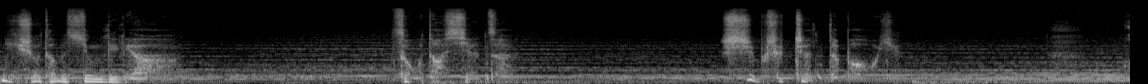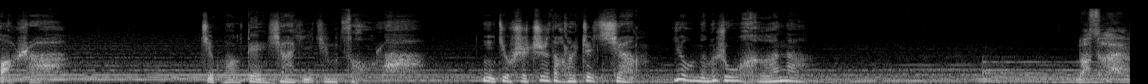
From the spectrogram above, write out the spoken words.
你说他们兄弟俩走到现在，是不是真的报应？皇上，景王殿下已经走了，你就是知道了真相，又能如何呢？老三，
